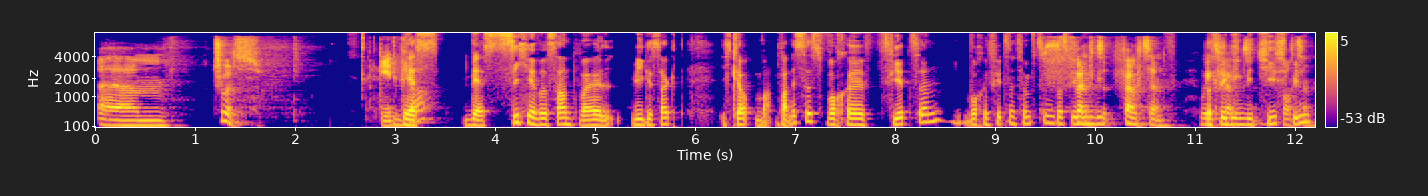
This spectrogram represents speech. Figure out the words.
Ähm, Schulz. Geht klar? Wäre sicher interessant, weil, wie gesagt, ich glaube, wann ist das? Woche 14? Woche 14, 15? Dass wir 15. 15 dass wir gegen die Chiefs 15. spielen,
